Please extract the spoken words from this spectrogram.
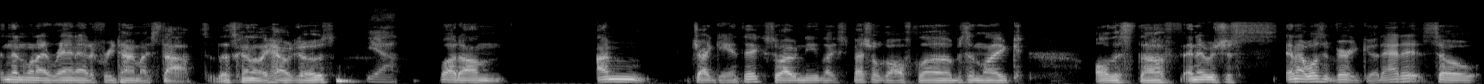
and then when I ran out of free time, I stopped. That's kind of like how it goes. Yeah. But um, I'm gigantic, so I would need like special golf clubs and like all this stuff, and it was just, and I wasn't very good at it. So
